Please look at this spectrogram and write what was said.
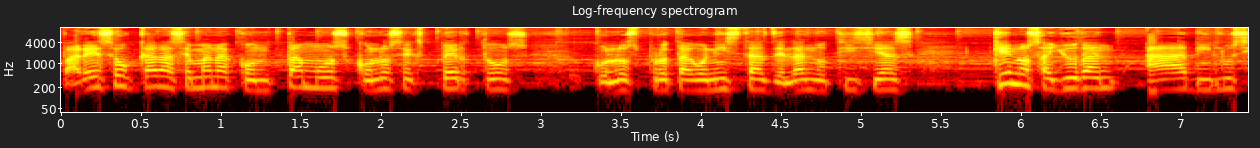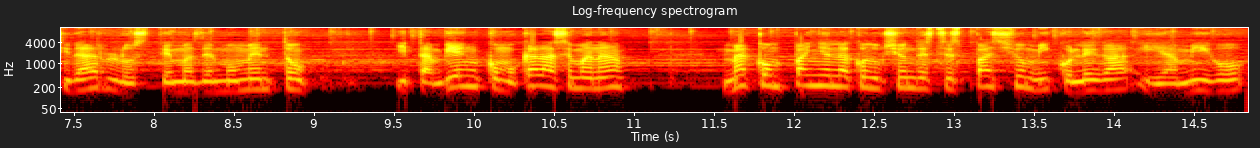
Para eso cada semana contamos con los expertos, con los protagonistas de las noticias que nos ayudan a dilucidar los temas del momento. Y también, como cada semana, me acompaña en la conducción de este espacio mi colega y amigo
